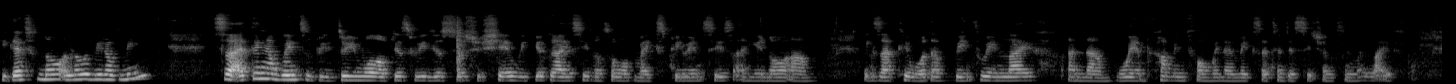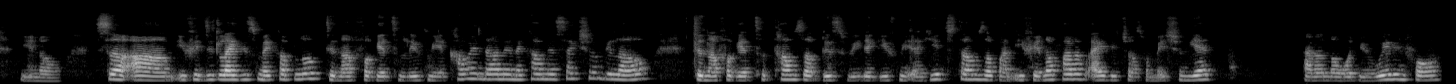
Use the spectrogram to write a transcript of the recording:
you get to know a little bit of me so i think i'm going to be doing more of these videos just to share with you guys you know some of my experiences and you know um exactly what I've been through in life and um, where I'm coming from when I make certain decisions in my life, you know. So um, if you did like this makeup look, do not forget to leave me a comment down in the comment section below. Do not forget to thumbs up this video, give me a huge thumbs up. And if you're not part of ID Transformation yet, I don't know what you're waiting for.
